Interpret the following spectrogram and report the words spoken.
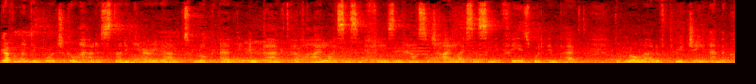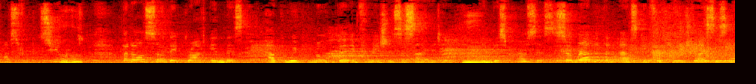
government in Portugal had a study carried out to look at the impact of high licensing fees and how such high licensing fees would impact the rollout of 3G and the cost for consumers. Mm-hmm. But also they brought in this, how can we promote the information society mm. in this process? So rather than asking for huge licensing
